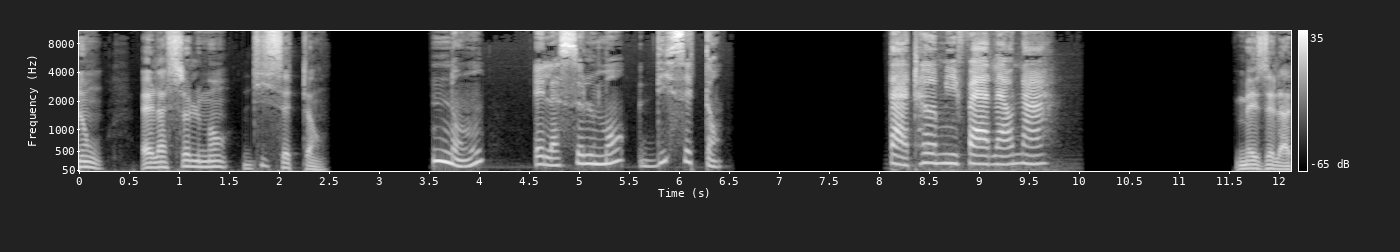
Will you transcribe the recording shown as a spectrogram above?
Non, elle a seulement dix-sept ans. Non, elle a seulement 17 ans. แต่เธอมีแฟนแล้วนะ Mais elle a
